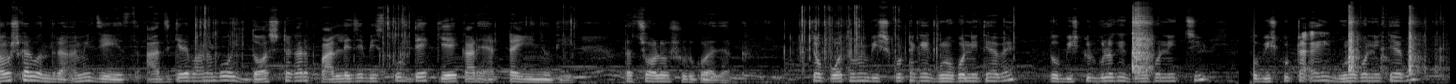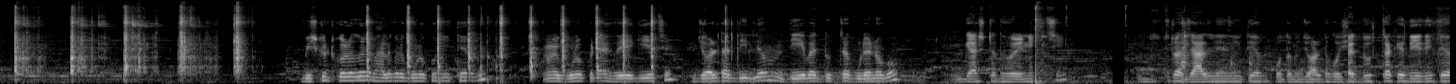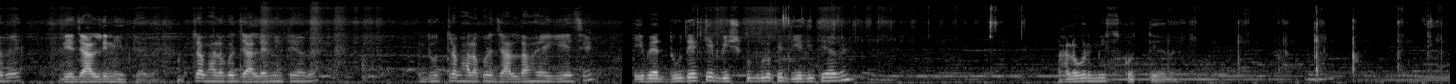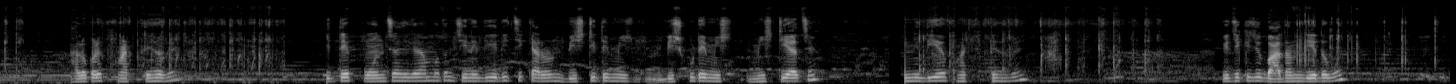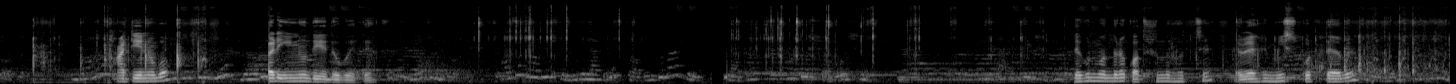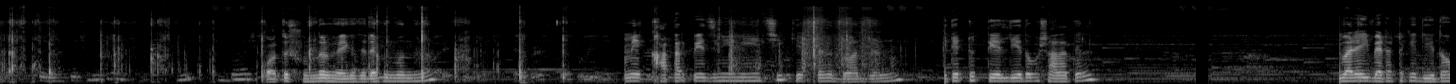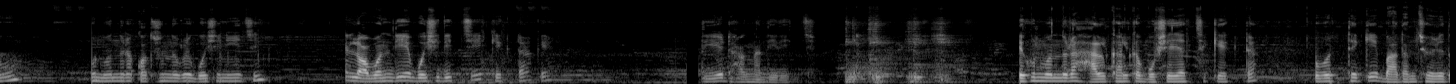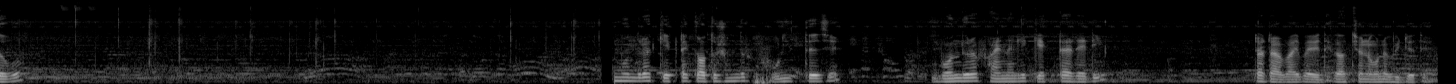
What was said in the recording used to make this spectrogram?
নমস্কার বন্ধুরা, আমি জেস। আজকের বানাবো ওই দশ টাকার পার্লে যে বিস্কুট দিয়ে কেক আর একটা ইনো দিয়ে। তা চলো শুরু করা যাক। তো প্রথমে বিস্কুটটাকে গুঁড়ো করে নিতে হবে। তো বিস্কুটগুলোকে গুঁড়ো করে নিচ্ছি। তো বিস্কুটটাকে গুঁড়ো করে নিতে হবে। বিস্কুটগুলোকে ভালো করে গুঁড়ো করে নিতে হবে। আমার গুঁড়ো প্রায় হয়ে গিয়েছে। জলটা দিলাম, দিয়ে এবার দুধটা গুলে নেব। গ্যাসটা ধরে নিচ্ছি। দুধটা জাল নিয়ে নিতে হবে। প্রথমে জলটা বসে দুধটাকে দিয়ে দিতে হবে। দিয়ে জাল দিয়ে নিতে হবে। দুধটা ভালো করে জাল দিয়ে নিতে হবে। দুধটা ভালো করে জাল দেওয়া হয়ে গিয়েছে। এবার দুধেকে বিস্কুটগুলোকে দিয়ে দিতে হবে। ভালো করে মিক্স করতে হবে। ভালো করে ফাটতে হবে। এতে পঞ্চাশ গ্রাম মতন চিনি দিয়ে দিচ্ছি, কারণ বৃষ্টিতে বিস্কুটে মিষ্টি আছে। চিনি দিয়ে ফাটতে হবে। যে কিছু বাদাম দিয়ে দেবো। ফাটিয়ে নেব। আর ইনো দিয়ে দেবো এতে। দেখুন বন্ধুরা কত সুন্দর হচ্ছে। এবার একে মিক্স করতে হবে। কত সুন্দর হয়ে গেছে, দেখুন বন্ধুরা। আমি খাতার পেজ নিয়ে নিয়েছি কেকটাকে দেওয়ার জন্য। এতে একটু তেল দিয়ে দেবো, সাদা তেল। এবার এই ব্যাটারটাকে দিয়ে দেবো। বন্ধুরা কত সুন্দর করে বসে নিয়েছি। লবণ দিয়ে বসে দিচ্ছি কেকটাকে। দিয়ে ঢাকনা দিয়ে দিচ্ছি। দেখুন বন্ধুরা হালকা হালকা বসে যাচ্ছে কেকটা। ওপর থেকে বাদাম ছড়িয়ে দেবো। বন্ধুরা কেকটা কত সুন্দর ফুলতেছে। বন্ধুরা ফাইনালি কেকটা রেডি টাটা বাই বাই দেখা হচ্ছে অন্য কোনো ভিডিওতে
